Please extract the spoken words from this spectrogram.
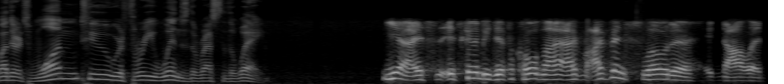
whether it's one, two, or three wins the rest of the way. Yeah, it's it's going to be difficult, and I, I've I've been slow to acknowledge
